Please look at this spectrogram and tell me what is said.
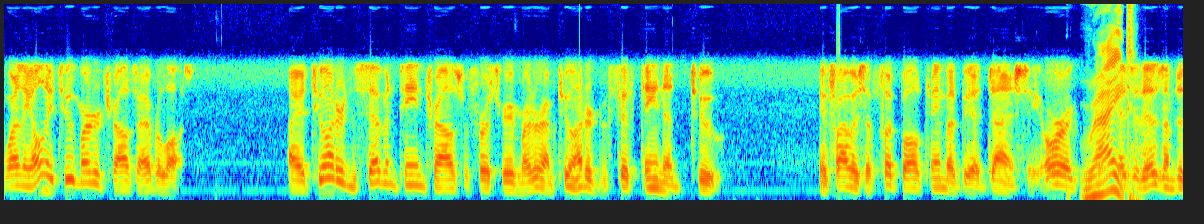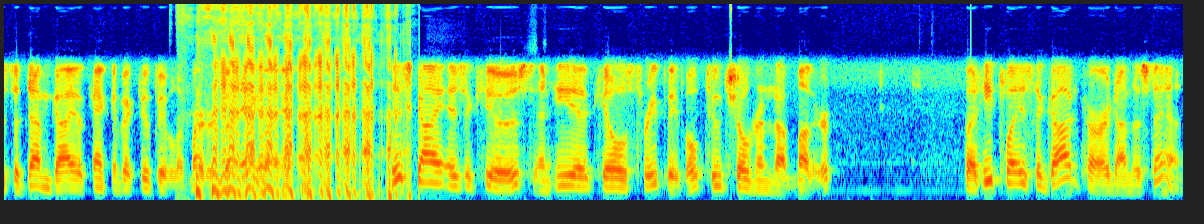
one of the only two murder trials I ever lost. I had 217 trials for first degree murder. I'm 215 and two. If I was a football team, I'd be a dynasty. Or Right. as it is, I'm just a dumb guy who can't convict two people of murder. But anyway, this guy is accused, and he uh, kills three people, two children and a mother. But he plays the God card on the stand.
